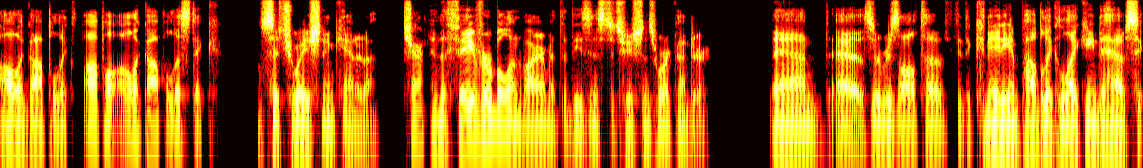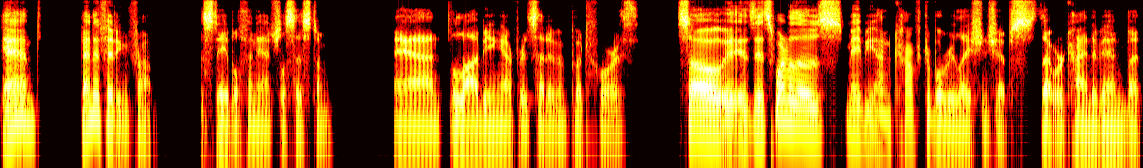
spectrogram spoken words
oligopolistic situation in Canada. Sure. And the favorable environment that these institutions work under. And as a result of the Canadian public liking to have and benefiting from a stable financial system and the lobbying efforts that have been put forth so it's it's one of those maybe uncomfortable relationships that we're kind of in, but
